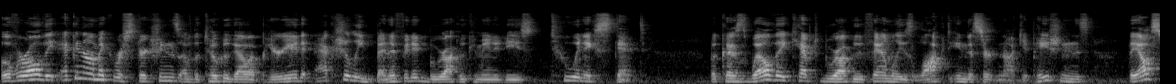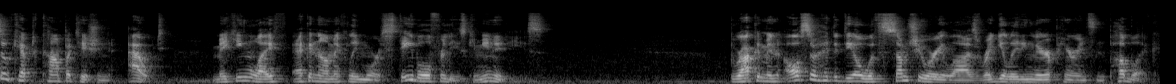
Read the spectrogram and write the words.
Overall, the economic restrictions of the Tokugawa period actually benefited Buraku communities to an extent, because while they kept Buraku families locked into certain occupations, they also kept competition out, making life economically more stable for these communities. Burakumin also had to deal with sumptuary laws regulating their appearance in public,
